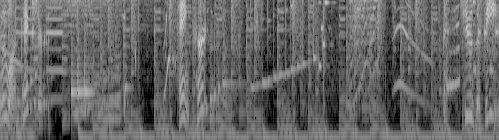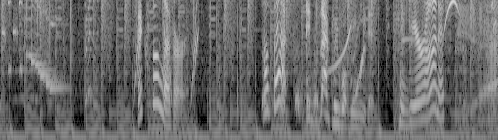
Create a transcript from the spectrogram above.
Glue on pictures. Hang curtains. Choose a bead. Fix the lever. How's that? Exactly what we needed. We're on it. Yeah.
